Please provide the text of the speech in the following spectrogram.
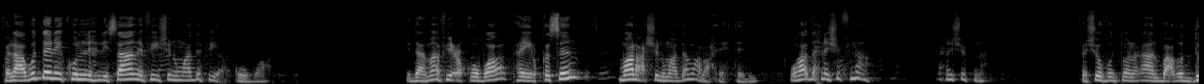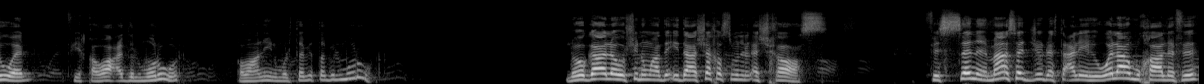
فلا بد أن يكون له لسانه في شنو ماذا في عقوبات. إذا ما في عقوبات هي القسم ما راح شنو ماذا ما راح يهتدي. وهذا إحنا شفناه. إحنا شفناه. فشوفوا أنتم الآن بعض الدول في قواعد المرور قوانين مرتبطة بالمرور. لو قالوا شنو ماذا؟ إذا شخص من الأشخاص في السنة ما سجلت عليه ولا مخالفة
